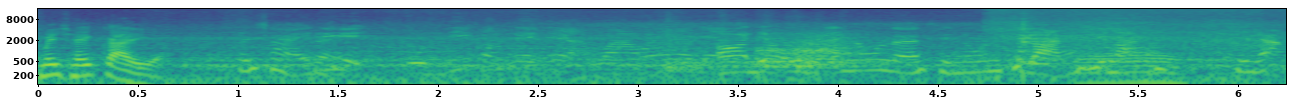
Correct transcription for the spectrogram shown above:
ไม่ใช้ไก่อะไม่ใช่เลย อุ่นนี่ของเด็กเนี่ยวางไว้ให้เนี่ยอ๋อเดี๋ยวอุ่นอันนู้นเลยทีนู้นทีหลังทีหลังอ๋อทีหลัง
